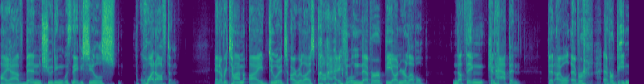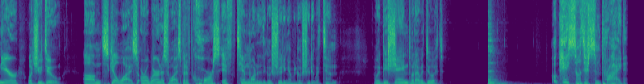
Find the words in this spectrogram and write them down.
I have been shooting with Navy SEALs quite often. And every time I do it, I realize I will never be on your level. Nothing can happen that I will ever, ever be near what you do, um, skill wise or awareness wise. But of course, if Tim wanted to go shooting, I would go shooting with Tim. I would be ashamed, but I would do it. Okay, so there's some pride.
